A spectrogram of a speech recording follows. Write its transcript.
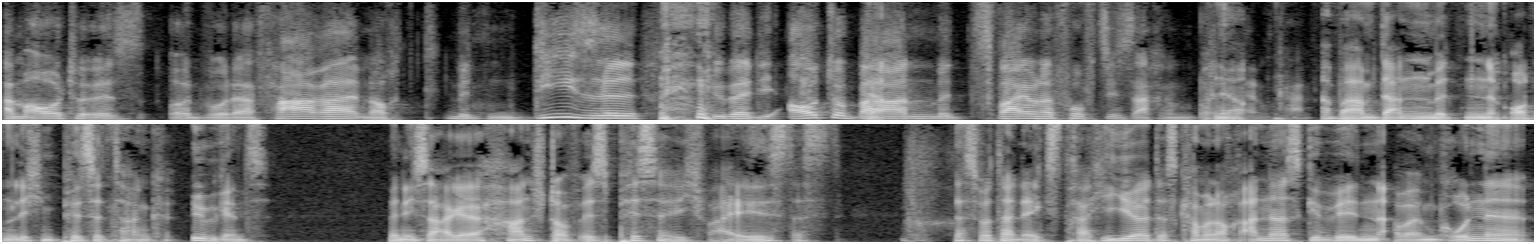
am Auto ist und wo der Fahrer noch mit einem Diesel über die Autobahn ja. mit 250 Sachen bringen ja, kann. Aber dann mit einem ordentlichen Pissetank. Übrigens, wenn ich sage, Harnstoff ist Pisse, ich weiß, das, das wird dann extrahiert, das kann man auch anders gewinnen, aber im Grunde,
